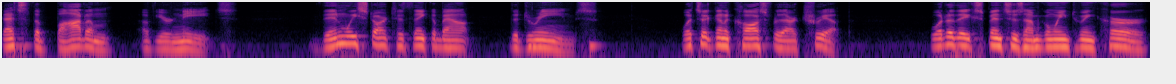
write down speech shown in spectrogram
That's the bottom of your needs. Then we start to think about the dreams. What's it going to cost for our trip? What are the expenses I'm going to incur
